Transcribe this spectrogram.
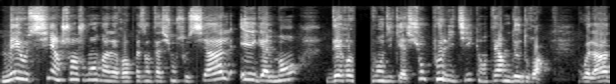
mais aussi un changement dans les représentations sociales et également des revendications politiques en termes de droits. Voilà,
